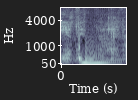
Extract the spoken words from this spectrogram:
É Hereditário.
